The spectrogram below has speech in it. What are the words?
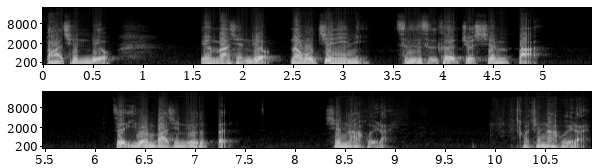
八千六，一万八千六。那我建议你此时此刻就先把这一万八千六的本先拿回来，我先拿回来。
